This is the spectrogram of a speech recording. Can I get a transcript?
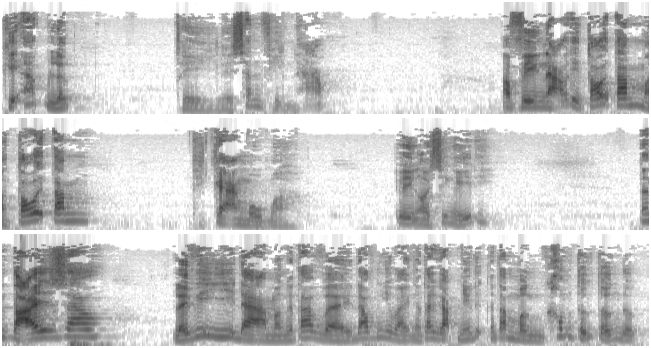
Khi áp lực thì lại sanh phiền não. Mà phiền não thì tối tâm, mà tối tâm thì càng mù mờ. Quý vị ngồi suy nghĩ đi. Nên tại sao lễ viết di đà mà người ta về đông như vậy, người ta gặp những đức, người ta mừng không tưởng tượng được?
